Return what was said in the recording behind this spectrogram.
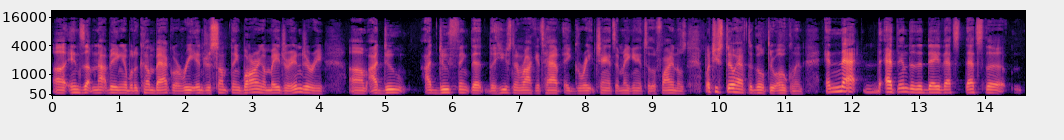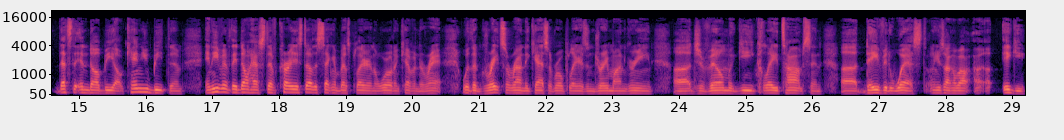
uh, ends up not being able to come back or re injure something, barring a major injury, um, I do I do think that the Houston Rockets have a great chance at making it to the finals, but you still have to go through Oakland, and that at the end of the day, that's that's the that's the end all be all. Can you beat them? And even if they don't have Steph Curry, they still have the second best player in the world in Kevin Durant, with a great surrounding cast of role players in Draymond Green, uh, JaVale McGee, Klay Thompson, uh, David West. When you're talking about uh, uh Iggy,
